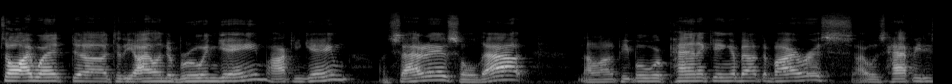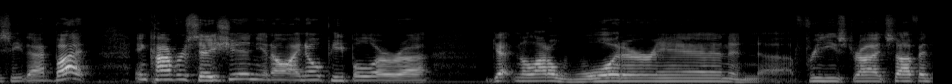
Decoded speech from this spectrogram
So I went uh, to the Islander Bruin game, hockey game, on Saturday, sold out. Not a lot of people were panicking about the virus. I was happy to see that. But in conversation, you know, I know people are uh, getting a lot of water in and uh, freeze dried stuff. And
